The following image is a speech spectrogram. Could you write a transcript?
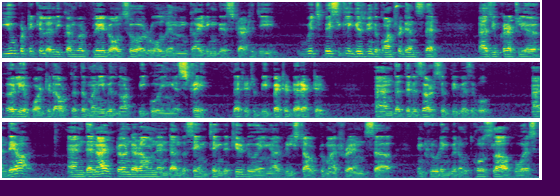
you particularly Kanwal played also a role in guiding their strategy, which basically gives me the confidence that, as you correctly uh, earlier pointed out, that the money will not be going astray, that it will be better directed, and that the results will be visible, and they are. And then I've turned around and done the same thing that you're doing. I've reached out to my friends. Uh, including Vinod Khosla, who has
